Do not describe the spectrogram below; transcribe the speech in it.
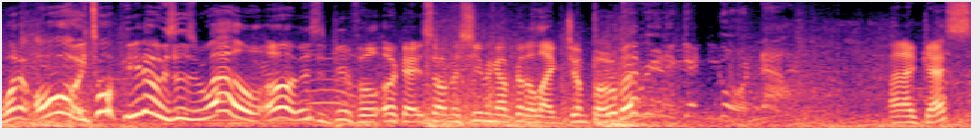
What? A, oh, torpedoes as well. Oh, this is beautiful. Okay, so I'm assuming I've got to like jump over, Really getting going now. and I guess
